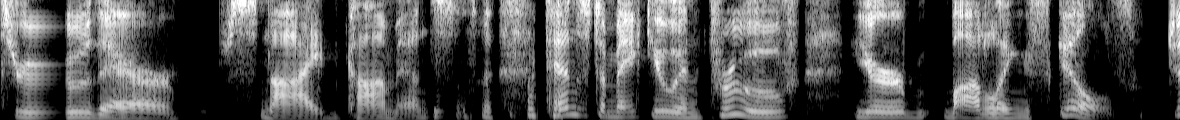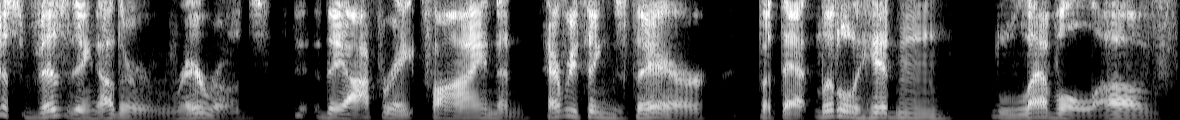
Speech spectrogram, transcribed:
through their snide comments tends to make you improve your modeling skills. Just visiting other railroads they operate fine and everything's there, but that little hidden level of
